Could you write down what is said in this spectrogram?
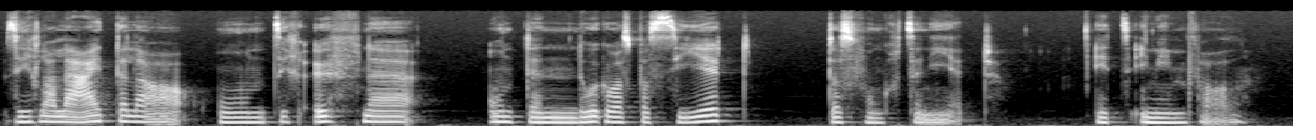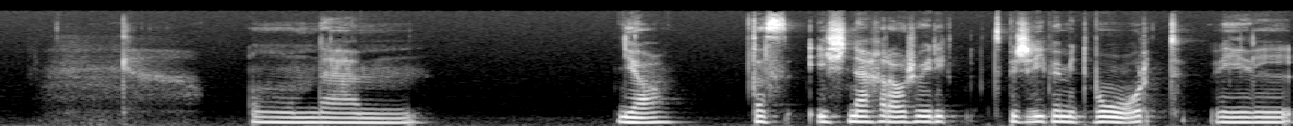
sich leiten lassen und sich öffnen und dann schauen, was passiert, das funktioniert. Jetzt in meinem Fall. Und ähm, ja, das ist nachher auch schwierig zu beschreiben mit Wort, weil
